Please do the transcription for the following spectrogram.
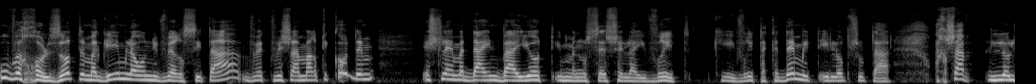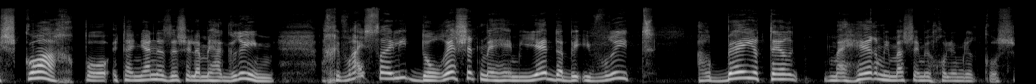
ובכל זאת הם מגיעים לאוניברסיטה, וכפי שאמרתי קודם, יש להם עדיין בעיות עם הנושא של העברית. כי עברית אקדמית היא לא פשוטה. עכשיו, לא לשכוח פה את העניין הזה של המהגרים. החברה הישראלית דורשת מהם ידע בעברית הרבה יותר מהר ממה שהם יכולים לרכוש.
